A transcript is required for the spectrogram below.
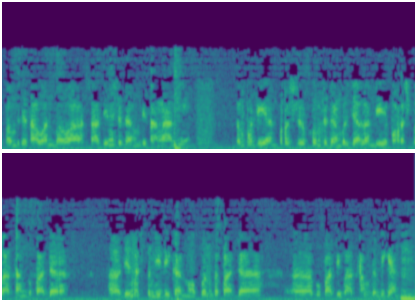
pemberitahuan bahwa saat ini sedang ditangani, kemudian proses hukum sedang berjalan di Polres Batang kepada uh, Dinas Pendidikan maupun kepada uh, Bupati Batang. Demikian. Hmm.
